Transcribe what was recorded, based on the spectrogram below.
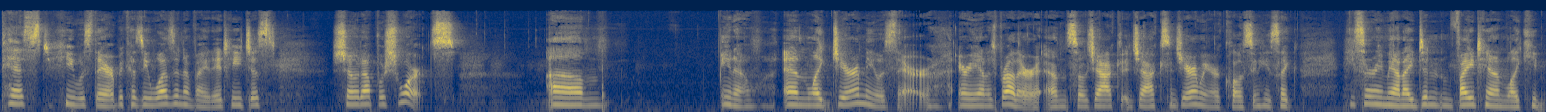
pissed he was there because he wasn't invited. He just showed up with Schwartz. Um, you know, and like Jeremy was there, Ariana's brother, and so Jack, Jax and Jeremy are close, and he's like, he's sorry, man, I didn't invite him. Like he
